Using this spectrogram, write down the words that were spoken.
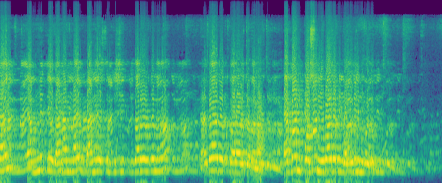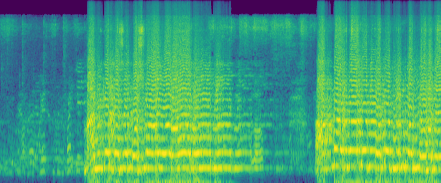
নাই এমনিতে বানান নাই, বানিয়েছেন কৃষি করার জন্য, ইবাদত করার জন্য। এখন প্রশ্ন, ইবাদত কতদিন মালিকের কাছে প্রশ্ন আপনার ইবাদত কতদিন করতে হবে?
